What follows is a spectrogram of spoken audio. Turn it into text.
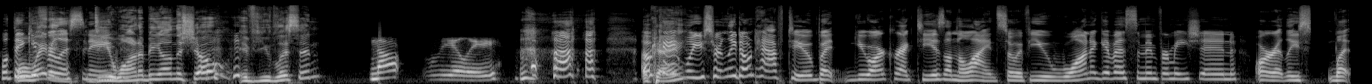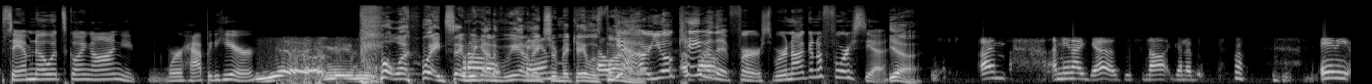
well, thank Well, you wait, for listening. Do you want to be on the show if you listen? Not really. Okay. Okay. Well, you certainly don't have to, but you are correct. He is on the line. So if you want to give us some information or at least let Sam know what's going on, you, we're happy to hear. Yeah, I mean, Well, wait, wait, say we gotta we gotta make sure Mckayla's tell fine. Yeah. Are you okay About- with it first? We're not going to force you. Yeah. I'm. I mean, I guess it's not gonna. Be, any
